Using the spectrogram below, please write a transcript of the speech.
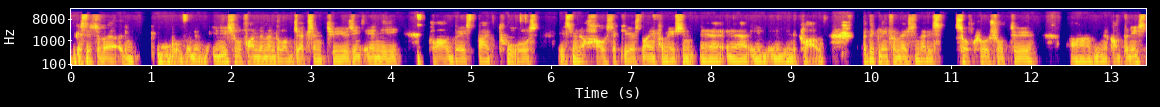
because this is an initial fundamental objection to using any cloud-based type tools is you know how secure is my information uh, uh, in, in, the cloud, particularly information that is so crucial to um, companies,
